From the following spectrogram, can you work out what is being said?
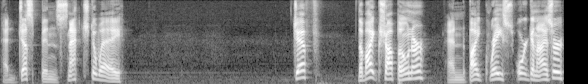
had just been snatched away. Jeff, the bike shop owner and bike race organizer,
